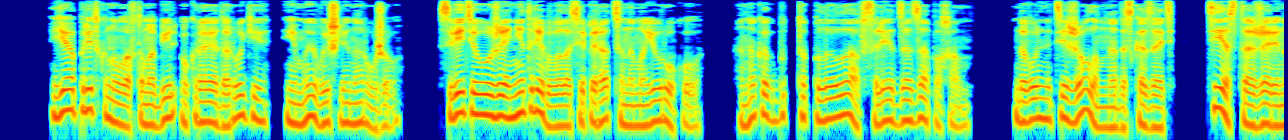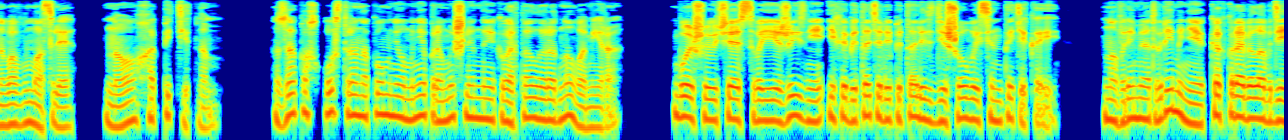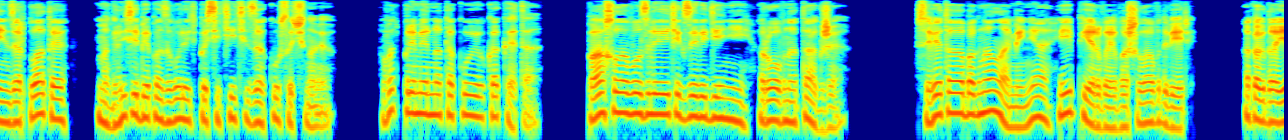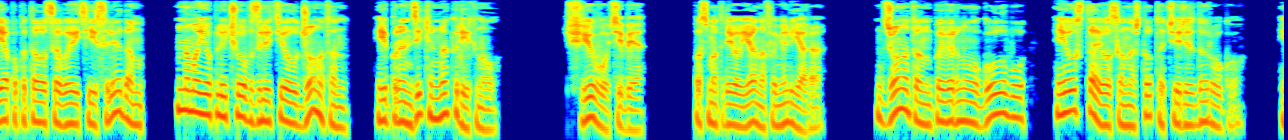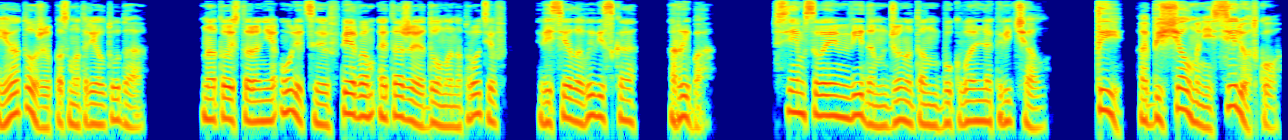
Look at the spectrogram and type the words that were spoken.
Я приткнул автомобиль у края дороги, и мы вышли наружу. Свете уже не требовалось опираться на мою руку. Она как будто плыла вслед за запахом. Довольно тяжелым, надо сказать, тесто, жареного в масле, но аппетитным. Запах остро напомнил мне промышленные кварталы родного мира. Большую часть своей жизни их обитатели питались дешевой синтетикой, но время от времени, как правило в день зарплаты, могли себе позволить посетить закусочную. Вот примерно такую, как эта. Пахло возле этих заведений ровно так же. Света обогнала меня и первая вошла в дверь. А когда я попытался войти следом, на мое плечо взлетел Джонатан и пронзительно крикнул. «Чего тебе?» – посмотрел я на фамильяра. Джонатан повернул голову и уставился на что-то через дорогу. Я тоже посмотрел туда. На той стороне улицы, в первом этаже дома напротив, висела вывеска «Рыба». Всем своим видом Джонатан буквально кричал. «Ты обещал мне селедку!»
